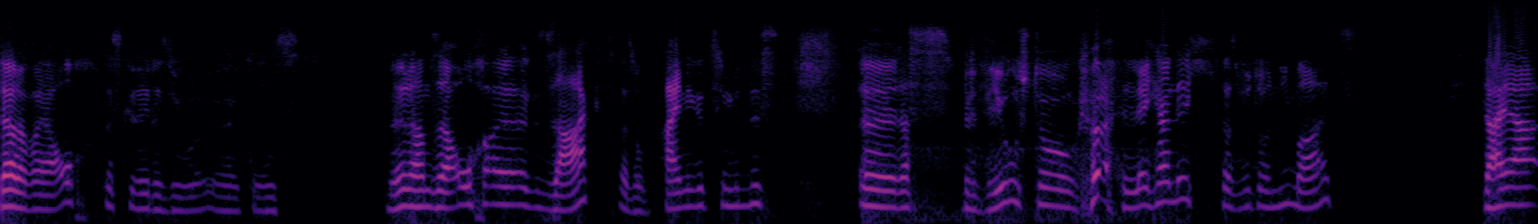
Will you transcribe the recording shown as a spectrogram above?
ja, da war ja auch das Gerät so äh, groß. Ne, da haben sie auch äh, gesagt, also einige zumindest, äh, dass Bewegungssteuerung lächerlich, das wird doch niemals. Daher,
